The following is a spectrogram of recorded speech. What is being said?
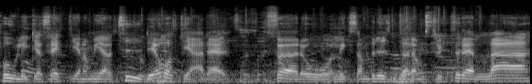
på olika sätt genom att göra tidiga åtgärder för att liksom bryta de strukturella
